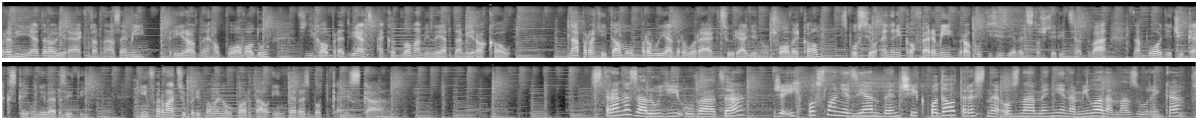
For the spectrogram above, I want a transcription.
Prvý jadrový reaktor na Zemi, prírodného pôvodu, vznikol pred viac ako dvoma miliardami rokov. Naproti tomu prvú jadrovú reakciu riadenú človekom spustil Enrico Fermi v roku 1942 na pôde Chicagskej univerzity. Informáciu pripomenul portál interes.sk. Strana za ľudí uvádza, že ich poslanec Jan Benčík podal trestné oznámenie na Milana Mazureka v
